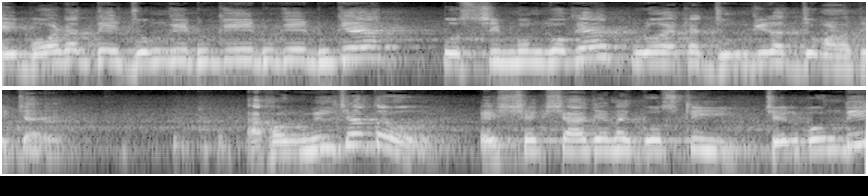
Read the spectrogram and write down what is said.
এই বর্ডার দিয়ে জঙ্গি ঢুকিয়ে ঢুকিয়ে ঢুকে পশ্চিমবঙ্গকে পুরো একটা জঙ্গি রাজ্য বানাতে চায়। এখন মিলছে তো, এই শেখ শাহজাহানের গোষ্ঠী জেলবন্দি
